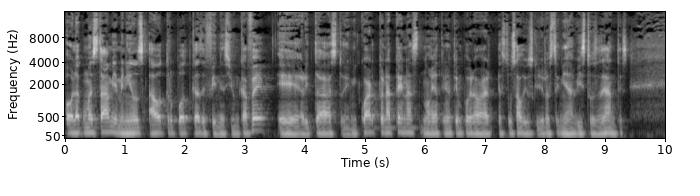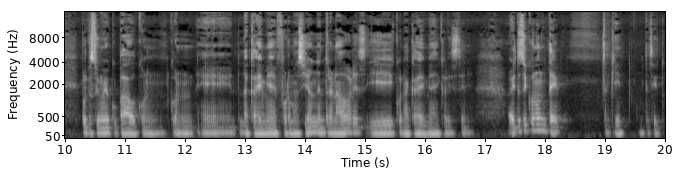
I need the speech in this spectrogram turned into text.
Hola, ¿cómo están? Bienvenidos a otro podcast de Fitness y un Café. Eh, ahorita estoy en mi cuarto en Atenas. No había tenido tiempo de grabar estos audios que yo los tenía vistos desde antes porque estoy muy ocupado con, con eh, la Academia de Formación de Entrenadores y con la Academia de Calistenia. Ahorita estoy con un té, aquí, un tecito,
